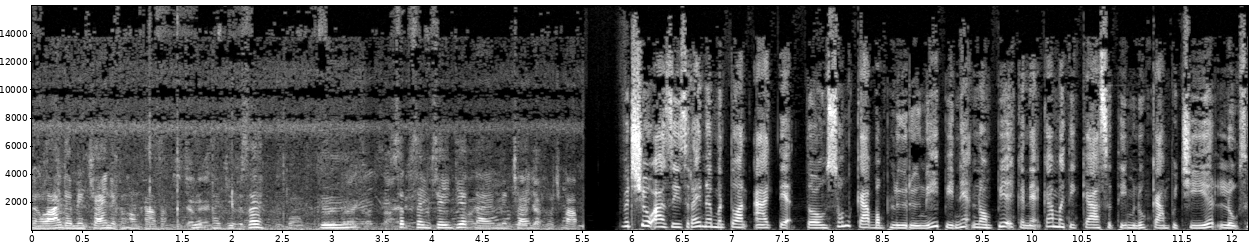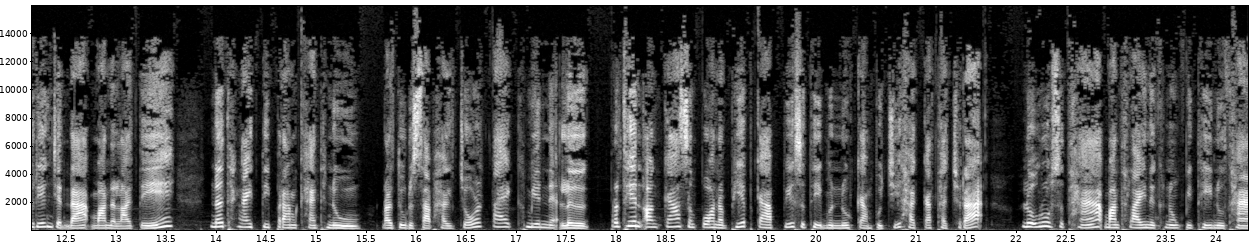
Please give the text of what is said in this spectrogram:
ទាំងឡាយដែលមានចែងនៅក្នុងអង្គការសហប្រជាជាតិហើយជាពិសេសគឺសិទ្ធិផ្សេងៗទៀតដែលមានចែងនៅក្នុងច្បាប់ វិទ្យុអាស៊ីសេរីនៅមិនទាន់អាចតាក់ទងសុំការបំភ្លឺរឿងនេះពីអ្នកនាំពាក្យគណៈកម្មាធិការសិទ្ធិមនុស្សកម្ពុជាលោកស្រៀងចិន្តាបាននៅឡើយទេ នៅថ្ងៃទី5ខែធ្នូដោយទូរស័ព្ទហៅចូលតែគ្មានអ្នកលើកប្រធានអង្គការសម្ព័ន្ធភាពការពារសិទ្ធិមនុស្សកម្ពុជាហៅកាត់ថាច្រាក់លោករស់សថាបានថ្លែងនៅក្នុងពិធីនោះថា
